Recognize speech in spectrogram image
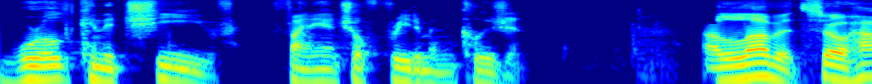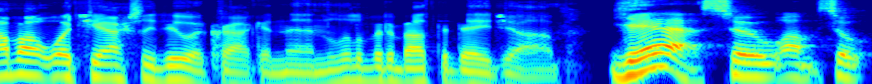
world can achieve financial freedom and inclusion. I love it. So, how about what you actually do at Kraken then? A little bit about the day job. Yeah. So, um, so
